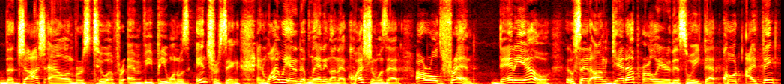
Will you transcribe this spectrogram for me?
the Josh Allen versus Tua for MVP one was interesting. And why we ended up landing on that question was that our old friend, Danny O, said on Get Up earlier this week that, quote, I think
